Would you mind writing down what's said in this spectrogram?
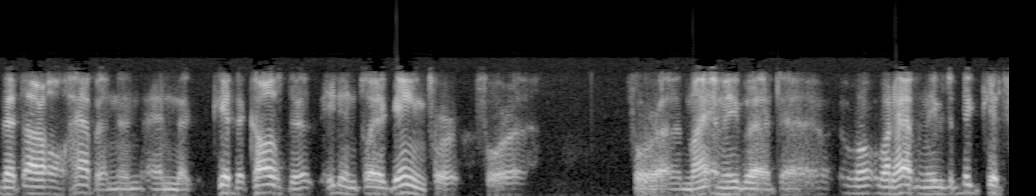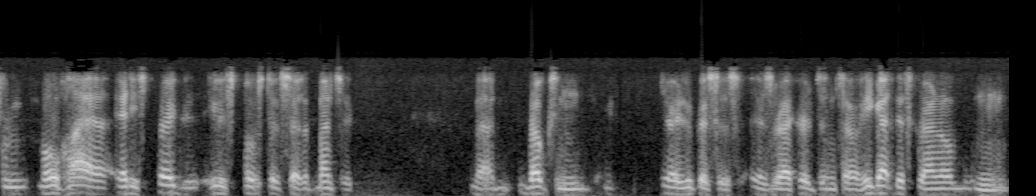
that that all happened, and and the kid that caused it, he didn't play a game for for uh, for uh, Miami. But uh, what, what happened? He was a big kid from Ohio, Eddie Spriggs. He was supposed to have set a bunch of uh, broken Jerry Lucas's his records, and so he got disgruntled and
